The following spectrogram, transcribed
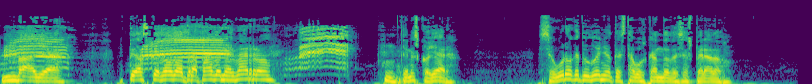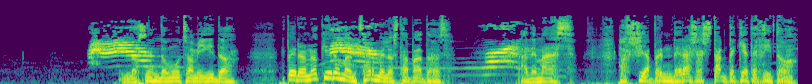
Vaya, ¿te has quedado atrapado en el barro? Tienes collar. Seguro que tu dueño te está buscando desesperado. Lo siento mucho, amiguito, pero no quiero mancharme los zapatos. Además, así aprenderás a estarte quietecito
